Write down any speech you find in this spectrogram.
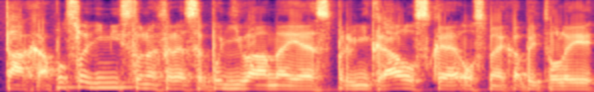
Tak a poslední místo, na které se podíváme, je z první královské 8. kapitoly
